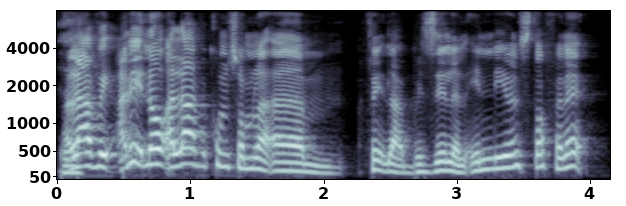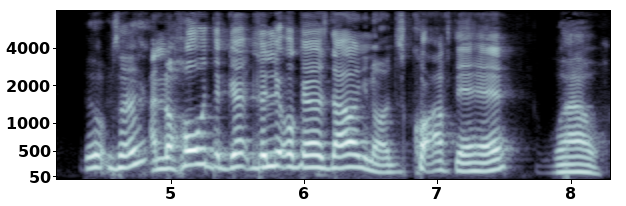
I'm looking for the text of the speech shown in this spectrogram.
yeah. I love it. I didn't know. I love it comes from like um I think like Brazil and India and stuff in it. You know what I'm saying? And the hold the girl, the little girls down, you know, just cut off their hair. Wow.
